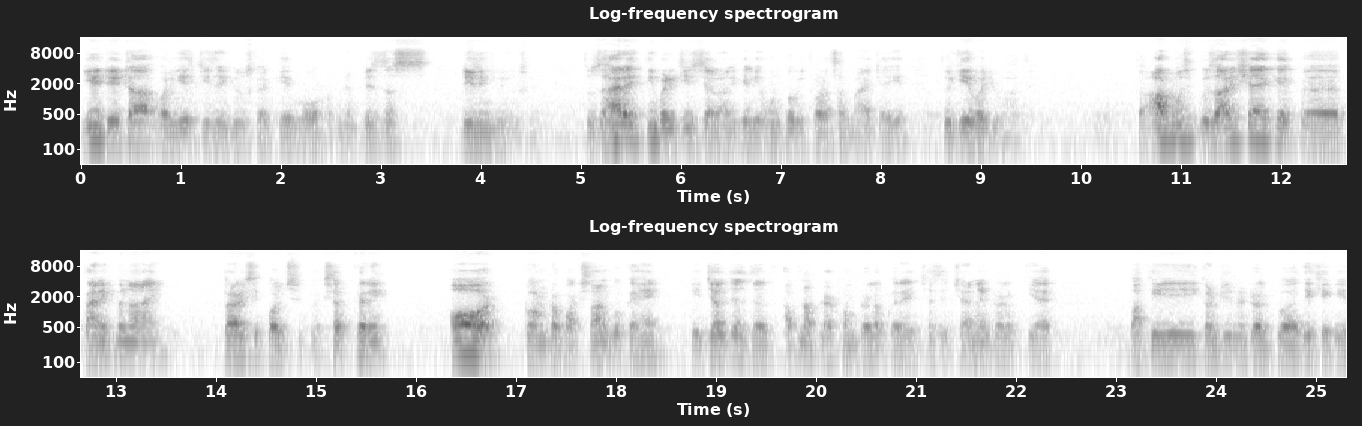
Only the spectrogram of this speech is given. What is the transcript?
ये डेटा और ये चीज़ें यूज़ करके वो अपने बिज़नेस डीलिंग में यूज़ करें। तो ज़ाहिर है इतनी बड़ी चीज़ चलाने के लिए उनको भी थोड़ा सरमाया चाहिए तो ये वजूहत है। तो आप लोगों से गुजारिश है कि पैनिक में ना आए प्राइवेसी पॉलिसी को एक्सेप्ट करें और गवर्नमेंट ऑफ़ पाकिस्तान को कहें कि जल्द अज जल्द अपना प्लेटफॉर्म डेवलप करे, जैसे चाइना ने डेवलप किया है, बाकी कंट्रीज़ में डेवलप हुआ देखिए कि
